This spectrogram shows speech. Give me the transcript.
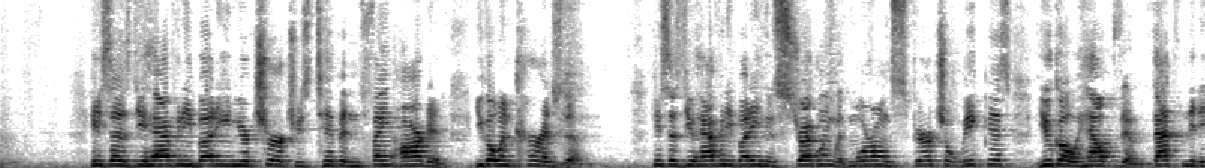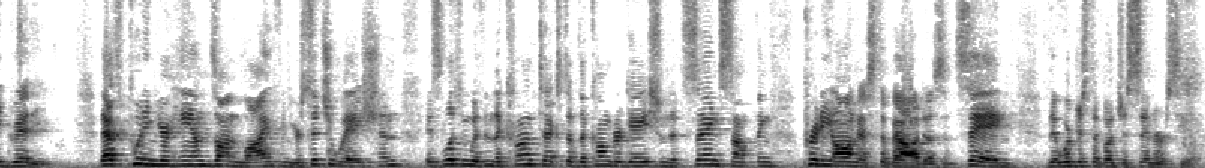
He says, Do you have anybody in your church who's timid and faint hearted? You go encourage them. He says, Do you have anybody who's struggling with moral and spiritual weakness? You go help them. That's nitty gritty. That's putting your hands on life and your situation. It's looking within the context of the congregation that's saying something pretty honest about us. It's saying that we're just a bunch of sinners here.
